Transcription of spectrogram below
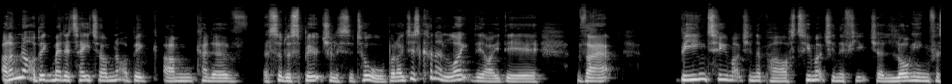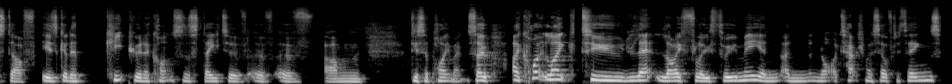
And I'm not a big meditator. I'm not a big um, kind of a sort of spiritualist at all. But I just kind of like the idea that being too much in the past, too much in the future, longing for stuff is going to keep you in a constant state of of, of um, disappointment. So I quite like to let life flow through me and, and not attach myself to things.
